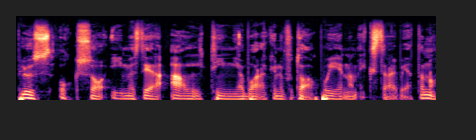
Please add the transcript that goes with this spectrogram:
plus också investera allting jag bara kunde få tag på genom extraarbeten. Då.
